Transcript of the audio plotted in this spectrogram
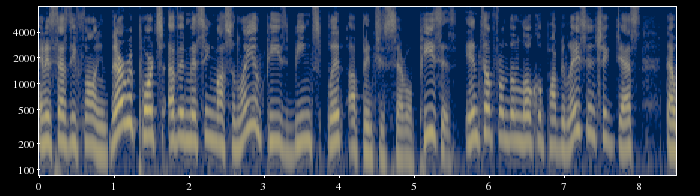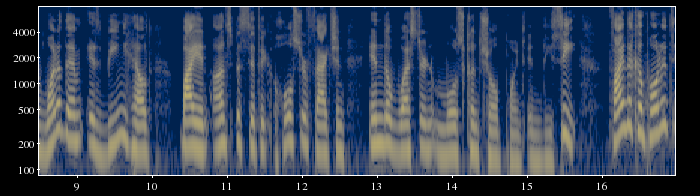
And it says the following There are reports of a missing mausoleum piece being split up into several pieces. Intel from the local population suggests that one of them is being held by an unspecific holster faction in the westernmost control point in DC. Find a component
